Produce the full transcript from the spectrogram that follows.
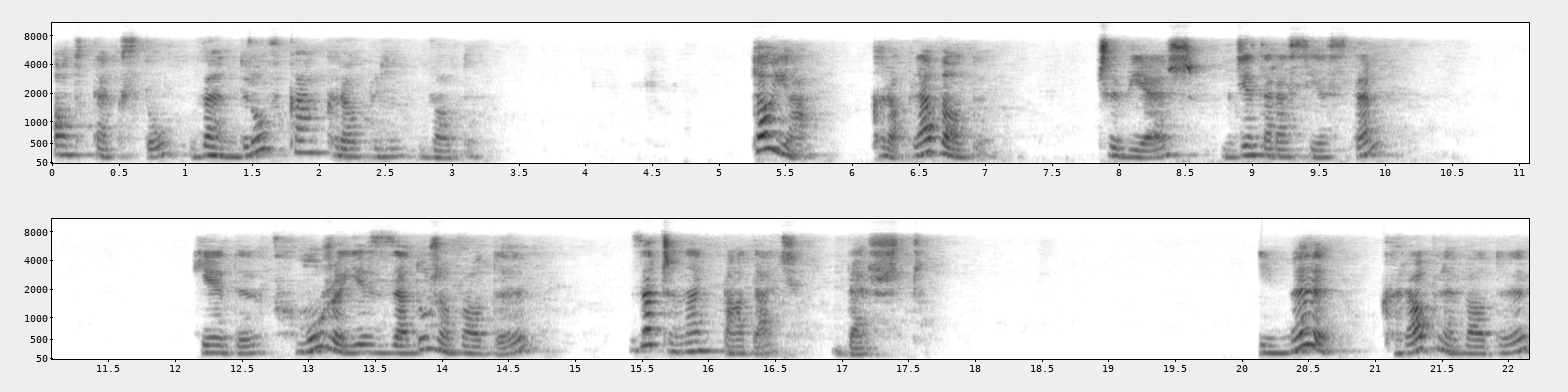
od tekstu Wędrówka kropli wody. To ja, kropla wody. Czy wiesz, gdzie teraz jestem? Kiedy w chmurze jest za dużo wody, zaczyna padać deszcz. I my, krople wody,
